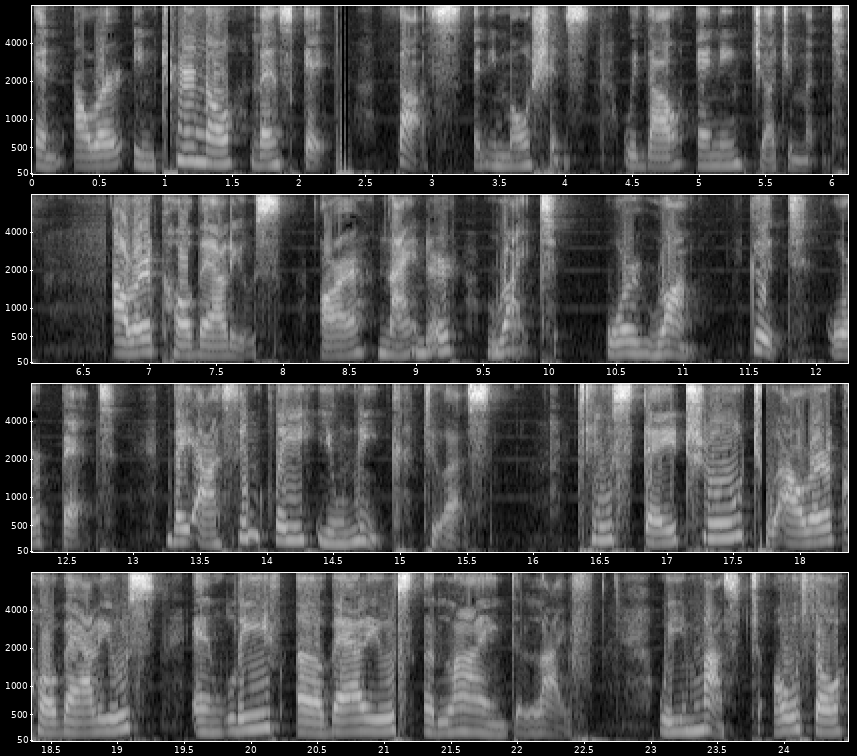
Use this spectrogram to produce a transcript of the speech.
and our internal landscape thoughts and emotions without any judgment. Our core values are neither right or wrong, good or bad. They are simply unique to us to stay true to our core values and live a values aligned life. We must also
